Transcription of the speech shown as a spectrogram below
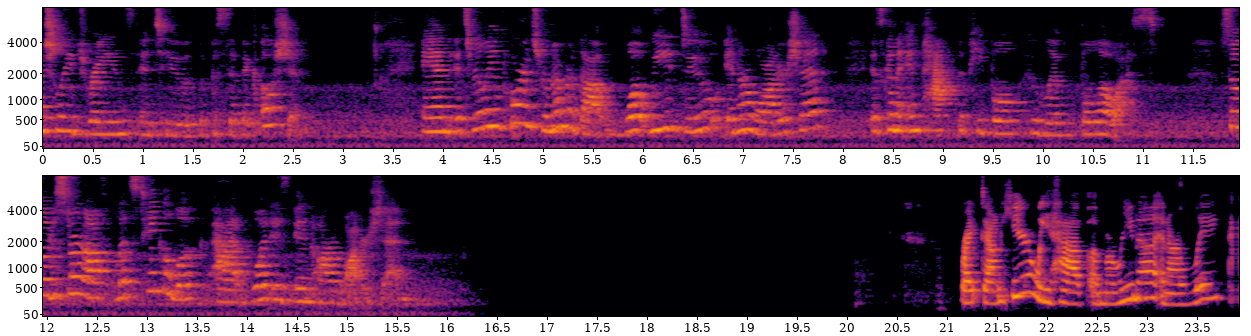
eventually drains into the Pacific Ocean. And it's really important to remember that what we do in our watershed is going to impact the people who live below us. So to start off, let's take a look at what is in our watershed. Right down here we have a marina and our lake,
